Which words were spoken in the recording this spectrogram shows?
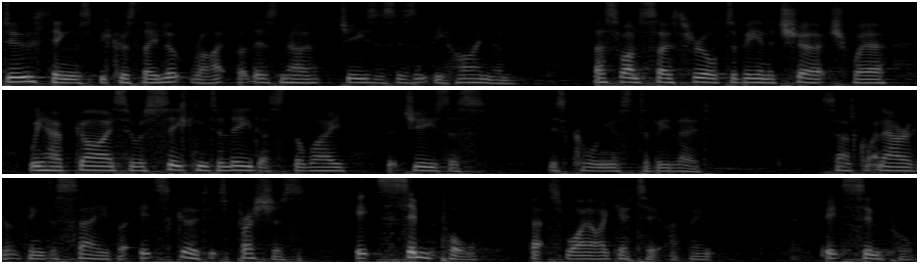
do things because they look right, but there's no, Jesus isn't behind them. That's why I'm so thrilled to be in a church where we have guys who are seeking to lead us the way that Jesus is calling us to be led. Sounds quite an arrogant thing to say, but it's good, it's precious, it's simple. That's why I get it, I think. It's simple.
